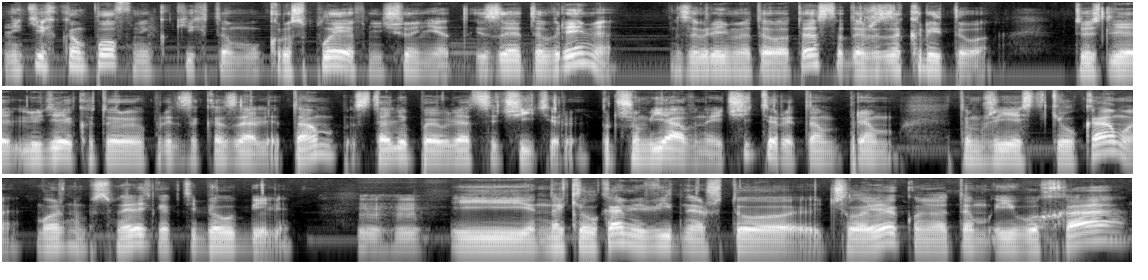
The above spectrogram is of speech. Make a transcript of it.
Никаких компов, никаких там кроссплеев, ничего нет. И за это время, за время этого теста, даже закрытого, то есть для людей, которые предзаказали, там стали появляться читеры. Причем явные читеры, там прям, там же есть килкамы, можно посмотреть, как тебя убили. Мгм. И на килкаме видно, что человек, у него там и ВХ,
